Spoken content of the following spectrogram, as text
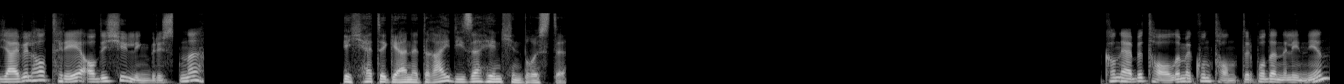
Jeg vil ha tre av de kyllingbrystene. Ich hätte gerne drei dieser Hähnchenbrüste. Kan jeg betale med kontanter på denne linjen?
